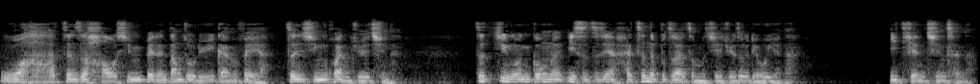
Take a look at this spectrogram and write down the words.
哇，真是好心被人当做驴肝肺啊！真心换绝情啊！这晋文公呢，一时之间还真的不知道怎么解决这个流言啊。一天清晨啊，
